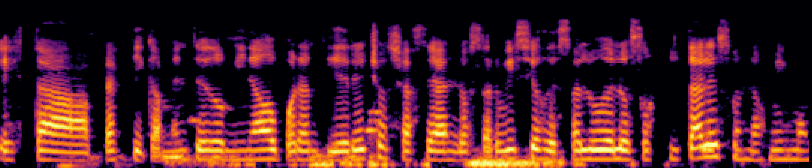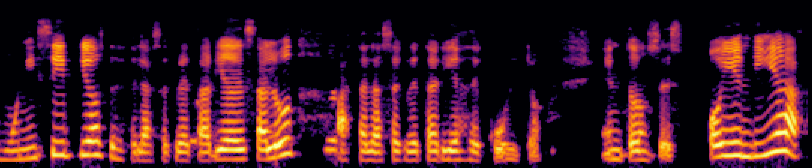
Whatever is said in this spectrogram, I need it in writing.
está prácticamente dominado por antiderechos, ya sean los servicios de salud de los hospitales o en los mismos municipios, desde la Secretaría de Salud hasta las Secretarías de Culto. Entonces, hoy en día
